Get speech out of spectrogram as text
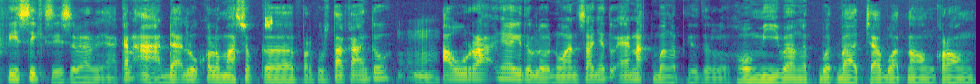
fisik sih sebenarnya. Kan ada lu kalau masuk ke perpustakaan tuh Mm. auranya gitu loh, nuansanya tuh enak banget gitu loh. Homey banget buat baca, buat nongkrong.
